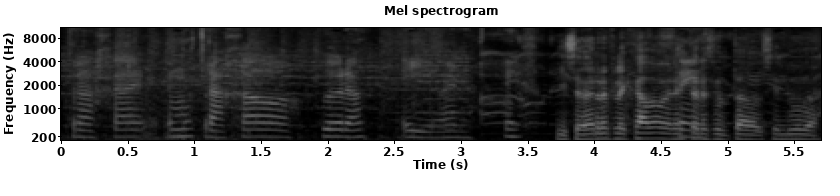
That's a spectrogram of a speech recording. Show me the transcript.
trabajar, hemos trabajado duro y bueno, eso. Y se ve reflejado en este resultado, sin duda.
